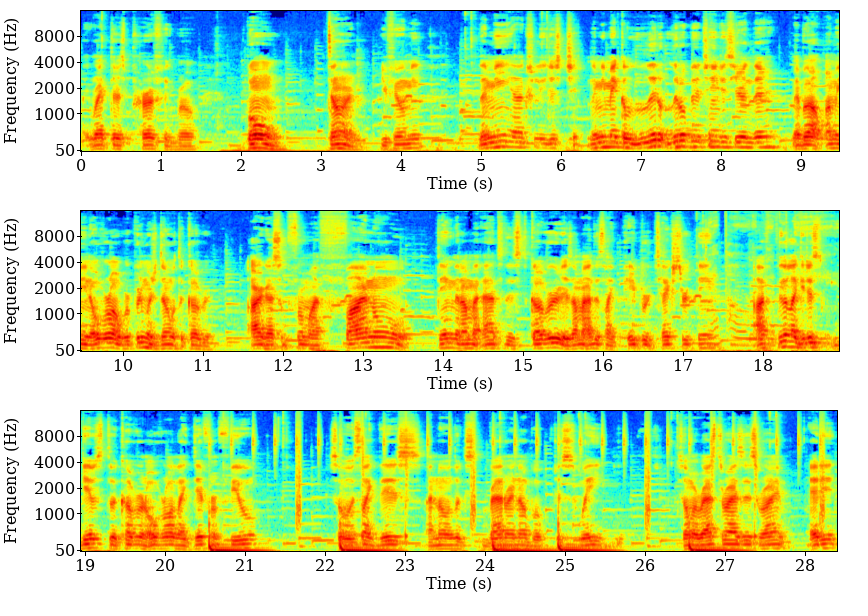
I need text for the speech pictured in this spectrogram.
Like right there's perfect, bro. Boom, done. You feel me? Let me actually just let me make a little little bit of changes here and there. But I mean, overall, we're pretty much done with the cover. Alright, guys. So for my final thing that I'm gonna add to this cover is I'm gonna add this like paper texture thing. I feel like it just gives the cover an overall like different feel. So it's like this. I know it looks bad right now, but just wait. So I'm gonna rasterize this, right? Edit,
